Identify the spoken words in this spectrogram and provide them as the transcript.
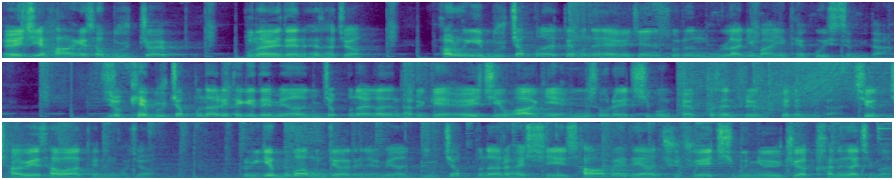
LG 화학에서 물적 분할된 회사죠. 바로 이 물적 분할 때문에 LG 엔솔은 논란이 많이 되고 있습니다. 이렇게 물적 분할이 되게 되면 인적 분할과는 다르게 LG 화학이 엔솔의 지분 100%를 갖게 됩니다. 즉 자회사화 되는 거죠. 그럼 이게 뭐가 문제가 되냐면 인적 분할을 할 시 사업에 대한 주주의 지분율 유지가 가능하지만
